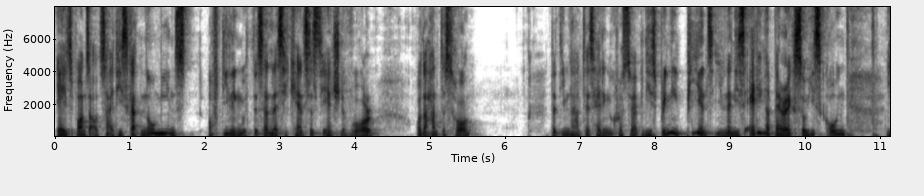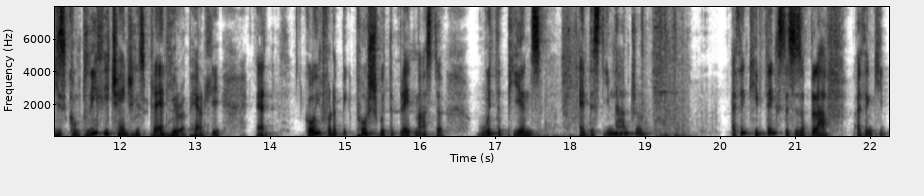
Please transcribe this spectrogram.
yeah, he spawns outside, he's got no means of dealing with this unless he cancels the Ancient of War or the Hunter's Hall. The Demon Hunter is heading across the map, and he's bringing Peons even, and he's adding a barracks, so he's going, he's completely changing his plan here, apparently, and going for the big push with the Blade Master, with the Peons and the Demon Hunter. I think he thinks this is a bluff. I think he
